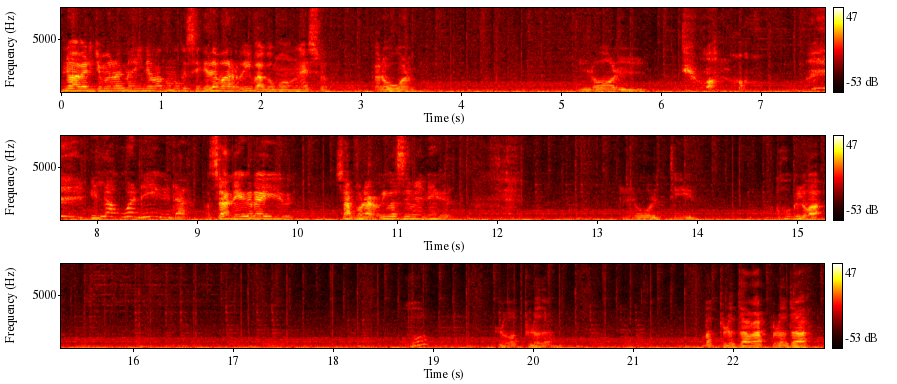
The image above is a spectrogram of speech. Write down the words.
No, a ver, yo me lo imaginaba como que se quedaba arriba, como en eso. Pero bueno. LOL. el agua negra. O sea, negra y... O sea, por arriba se ve negra. LOL, tío. Ojo que lo va... Ojo. Lo va a explotar. Va a explotar, va a explotar.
